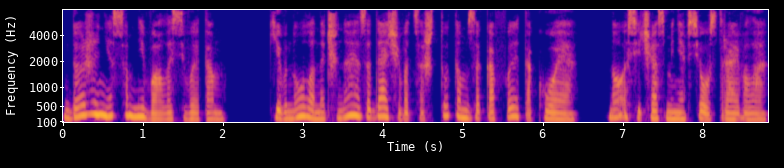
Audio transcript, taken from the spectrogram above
Даже не сомневалась в этом. Кивнула, начиная задачиваться, что там за кафе такое. Но сейчас меня все устраивало.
